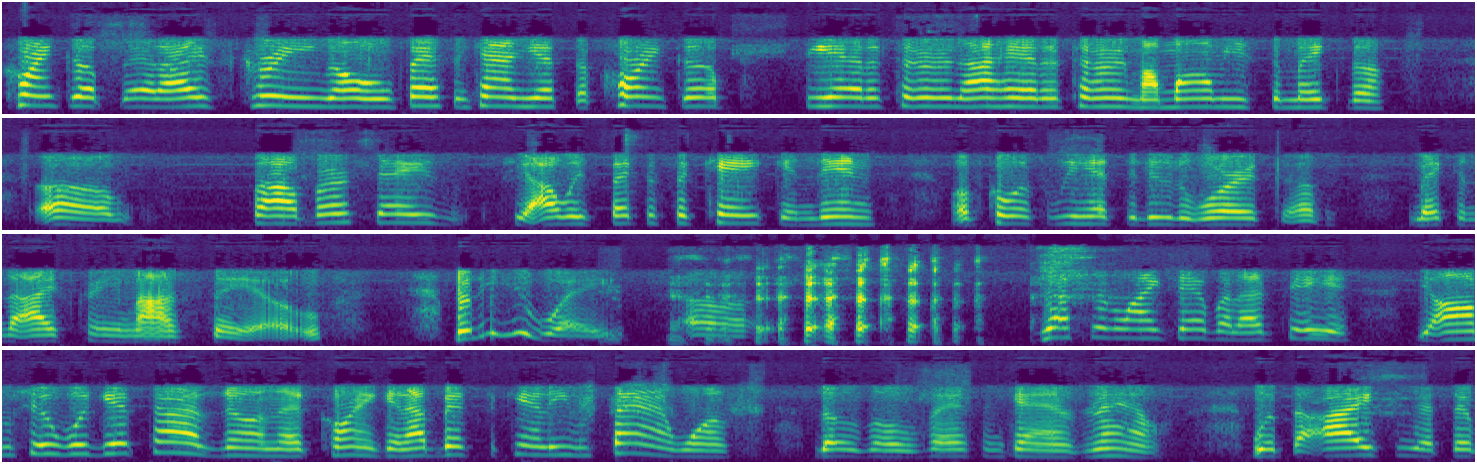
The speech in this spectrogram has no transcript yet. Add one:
crank up that ice cream, old fashioned kind you have to crank up. She had a turn, I had a turn. My mom used to make the uh for our birthdays, she always baked us a cake and then of course we had to do the work of making the ice cream ourselves. But anyway, uh nothing like that. But I tell you, your arm sure would get tired of doing that crank, and I bet you can't even find one of those old fashioned cans now. With the ice, you have to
